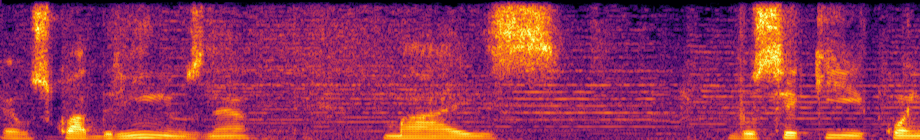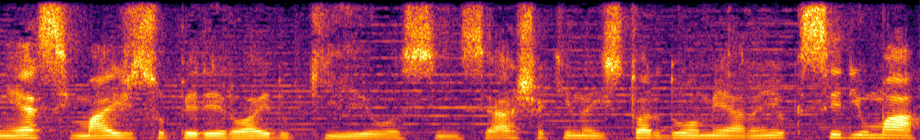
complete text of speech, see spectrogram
é, os quadrinhos, né? Mas você que conhece mais de super-herói do que eu, assim, você acha que na história do Homem-Aranha o que seria uma,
